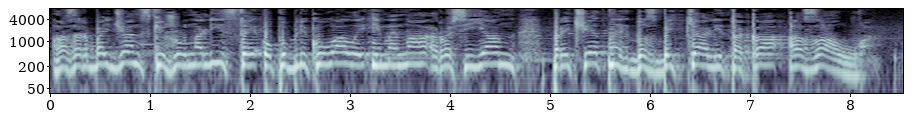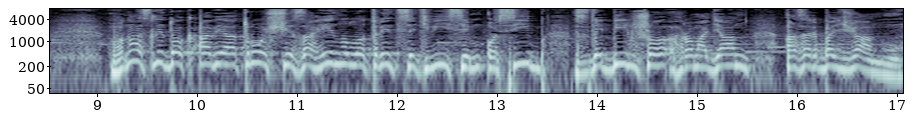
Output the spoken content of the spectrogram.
Азербайджанські журналісти опублікували імена росіян, причетних до збиття літака Азал. Внаслідок авіатрощі загинуло 38 осіб, здебільшого громадян Азербайджану.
